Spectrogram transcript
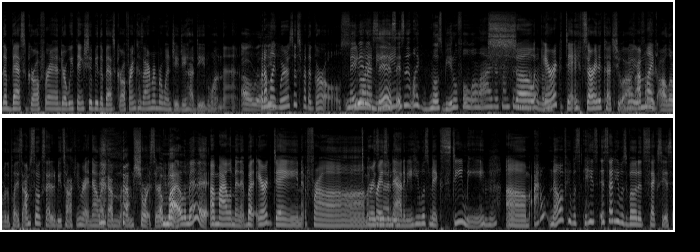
the best girlfriend, or we think she'll be the best girlfriend. Because I remember when Gigi Hadid won that. Oh, really? But I'm like, where is this for the girls? Maybe you know it exists. I mean? Isn't it like most beautiful alive or something? So Eric Dane. Sorry to cut you off. No, I'm fine. like all over the place. I'm so excited to be talking right now. Like I'm I'm short circuiting. a mile a minute. A mile a minute. But Eric Dane from Grey's, Grey's Anatomy. Anatomy. he was McSteamy. Mm-hmm. Um, I don't know if he was. He's. It said he was voted sexiest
